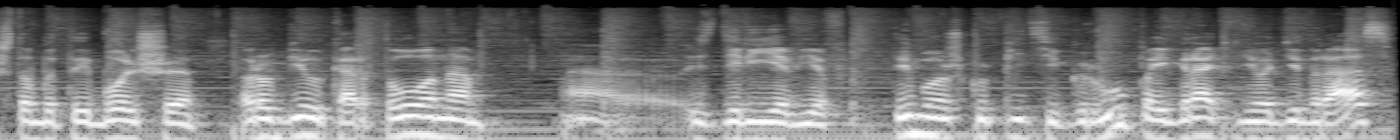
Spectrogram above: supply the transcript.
чтобы ты больше рубил картоном э, из деревьев, ты можешь купить игру, поиграть в нее один раз,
